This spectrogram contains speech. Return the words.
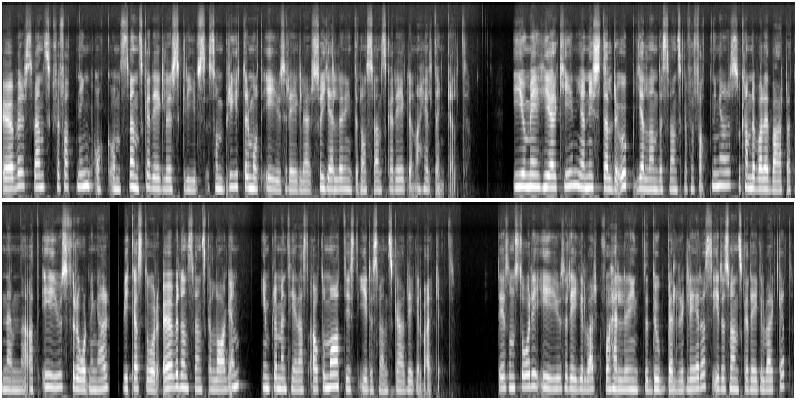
över svensk författning och om svenska regler skrivs som bryter mot EUs regler så gäller inte de svenska reglerna helt enkelt. I och med hierarkin jag nyss ställde upp gällande svenska författningar så kan det vara värt att nämna att EUs förordningar, vilka står över den svenska lagen, implementeras automatiskt i det svenska regelverket. Det som står i EUs regelverk får heller inte dubbelregleras i det svenska regelverket.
